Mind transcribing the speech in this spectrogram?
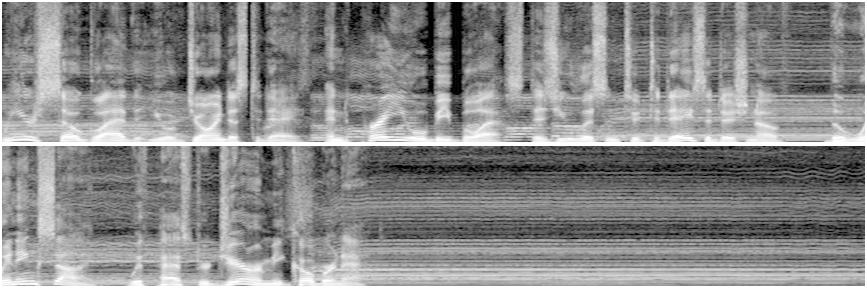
We are so glad that you have joined us today and pray you will be blessed as you listen to today's edition of The Winning Side with Pastor Jeremy Coburnett.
